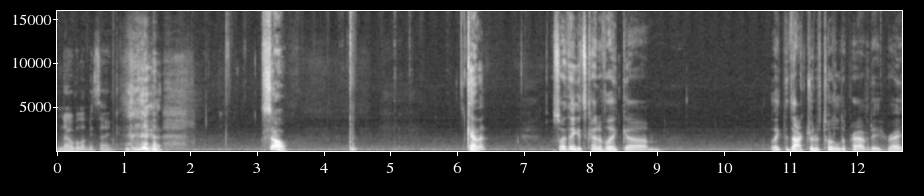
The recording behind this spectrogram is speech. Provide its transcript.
no, but let me think. yeah. So, Kevin, So I think it's kind of like um, like the doctrine of total depravity, right?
